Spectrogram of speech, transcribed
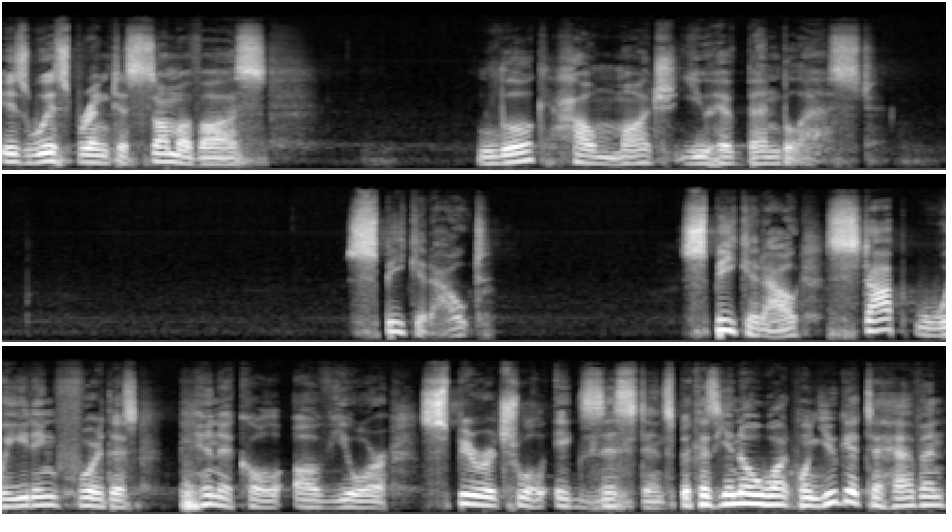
is whispering to some of us look how much you have been blessed. Speak it out. Speak it out. Stop waiting for this pinnacle of your spiritual existence. Because you know what? When you get to heaven,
